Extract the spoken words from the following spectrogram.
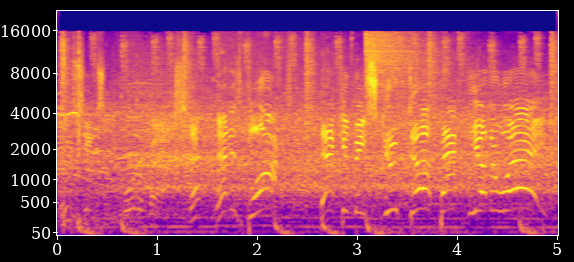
We've seen some quarterbacks. That, that is blocked. That can be scooped up back the other way.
